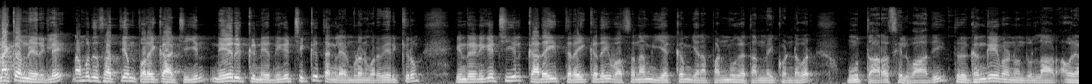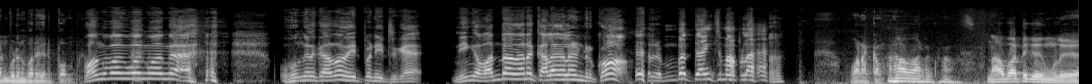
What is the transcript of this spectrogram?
வணக்கம் நேர்களே. நமது சத்தியம் தொலைக்காட்சியின் நேருக்கு நேர் நிகழ்ச்சிக்கு தங்களை அன்புடன் வரவேற்கிறோம். இன்றைய நிகழ்ச்சியில் கதை திரைக்கதை வசனம் இயக்கம் என பன்முக தன்மை கொண்டவர் மூத்த அரசியல்வாதி திரு கங்கைவரன் வந்துள்ளார். அவர் அன்புடன் வரவேற்போம். வாங்க வாங்க வாங்க வாங்க. உங்களுக்காக தான் வெயிட் பண்ணிட்டு இருக்கேன். நீங்க வந்தா தானே கலகலன்னு இருக்கும். ரொம்ப தேங்க்ஸ் மாப்ள. வணக்கம். ஆ வணக்கம். நான் பாட்டுக்கு உங்களுக்கு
